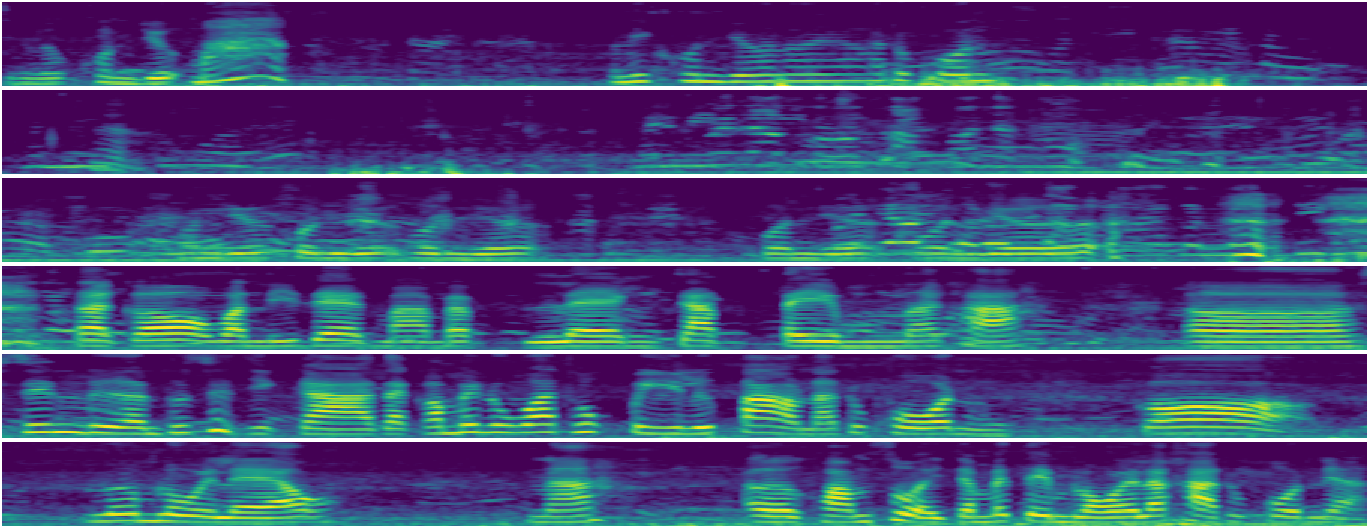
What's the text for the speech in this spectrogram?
ริง ๆ แล้วคนเยอะมาก วันนี้คนเยอะเลยอะค่ะทุกคนเนี่ยคนเยอะคนเยอะคนเยอะ คนเยอะคนเยอะ แต่ก็วันนี้แดดมาแบบแรงจัดเต็มนะคะสิ้นเดือนพฤศจิกาแต่ก็ไม่รู้ว่าทุกปีหรือเปล่านะทุกคนก็เริ่มโรยแล้วนะเออความสวยจะไม่เต็มร้อยแล้วค่ะทุกคนเนี่ย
